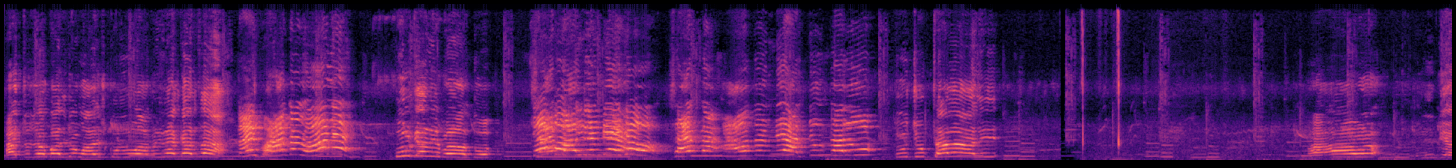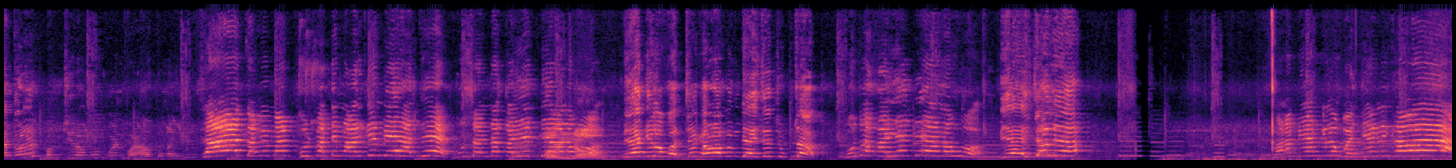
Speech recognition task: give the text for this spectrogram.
સાચો જવાબ જો મારી બચ્ચે ખાવા પણ બે છે ચૂપચાપ. હું તો કહીએ જ દેવાનો હું બે આઈ જા લે મને બે કિલો ભજીયા નહીં ખાવા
